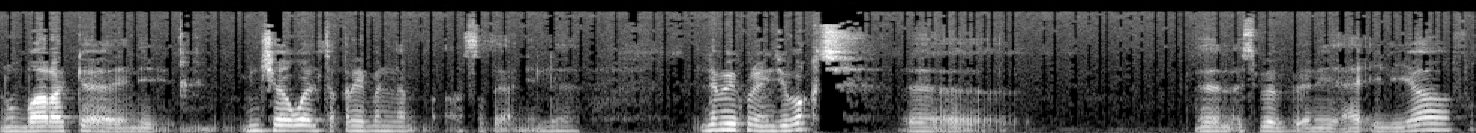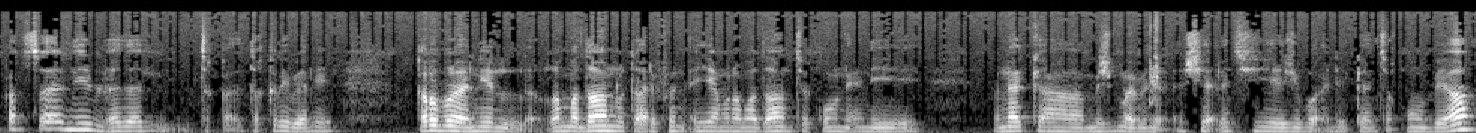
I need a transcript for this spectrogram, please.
المباركة يعني من شوال تقريبا لم أستطع يعني لم يكن عندي وقت آه، الأسباب يعني عائلية فقط يعني تقريبا يعني قرب يعني رمضان وتعرفون أيام رمضان تكون يعني هناك مجموعة من الأشياء التي يجب عليك أن تقوم بها.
